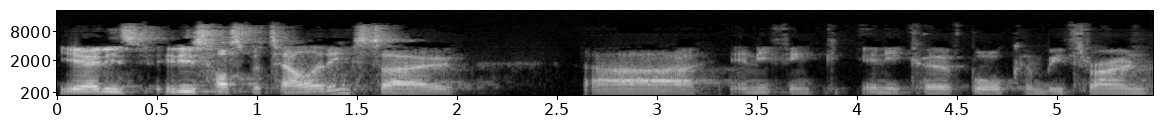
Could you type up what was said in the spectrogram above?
Yeah. It is. It is hospitality. So uh, anything, any curveball can be thrown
